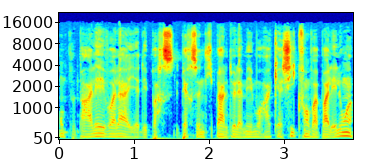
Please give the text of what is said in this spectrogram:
on peut parler, voilà, il y a des, personnes qui parlent de la mémoire akashique, enfin, on va pas aller loin,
